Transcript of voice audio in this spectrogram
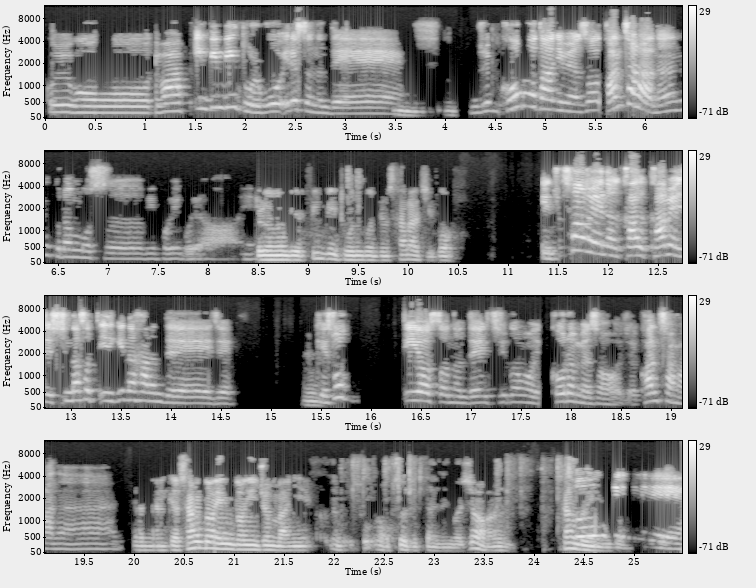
그리고 막 빙빙빙 돌고 이랬었는데 음, 음. 요즘 걸어 다니면서 관찰하는 그런 모습이 보이고요. 예. 그러면 이제 빙빙 도는 건 좀 사라지고, 예, 처음에는 가, 가면 이제 신나서 뛰기는 하는데 이제 음. 계속 뛰었었는데 지금은 걸으면서 이제 관찰하는 그러니까 상동 행동이 좀 많이 없어졌다는 거죠. 상동 행동. 예.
